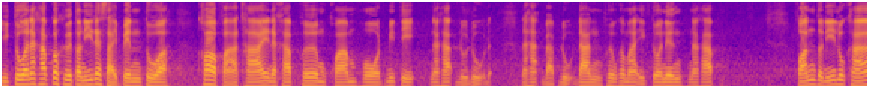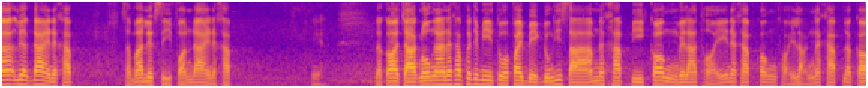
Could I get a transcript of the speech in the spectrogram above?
อีกตัวนะครับก็คือตอนนี้ได้ใส่เป็นตัวข้อฝาท้ายนะครับ เพิ่มความโหดมิตินะครับดุดุนะฮะแบบดุดันเพิ่มเข้ามาอีกตัวหนึ่งนะครับ ฟอนต์ตัวนี้ลูกค้าเลือกได้นะครับ สามารถเลือกสีฟอนต์ได้นะครับเนี่ยแล้วก็จากโรงงานนะครับก็จะมีตัวไฟเบรกดวงที่3นะครับมีกล้องเวลาถอยนะครับกล้องถอยหลังนะครับ แล้วก็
